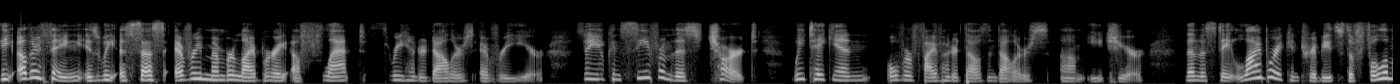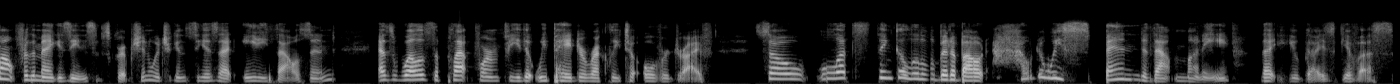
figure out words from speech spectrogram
The other thing is we assess every member library a flat $300 every year. So you can see from this chart, we take in over $500,000 um, each year. Then the state library contributes the full amount for the magazine subscription, which you can see is at 80,000, as well as the platform fee that we pay directly to Overdrive. So let's think a little bit about how do we spend that money that you guys give us?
